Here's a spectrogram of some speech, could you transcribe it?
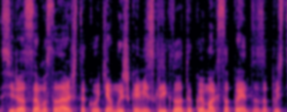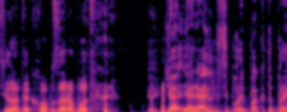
Serious Sam устанавливаешь, такой у тебя мышкой мискликнула, такой Макса Пейнта запустила, так хоп, заработал. Я, я реально до сих пор как это про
